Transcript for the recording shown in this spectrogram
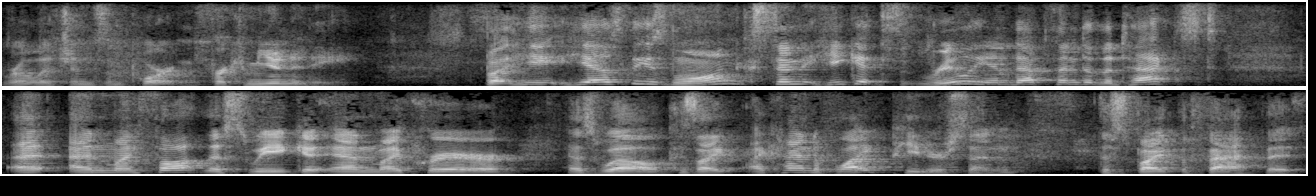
religion's important for community. But he, he has these long extended, he gets really in depth into the text. And my thought this week and my prayer as well, because I, I kind of like Peterson despite the fact that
